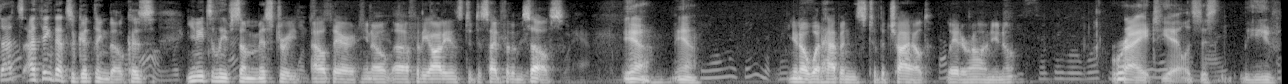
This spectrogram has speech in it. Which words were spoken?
That's I think that's a good thing though, because you need to leave some mystery out there, you know, uh, for the audience to decide for themselves. Yeah, yeah. You know what happens to the child later on, you know. Right. Yeah. Let's just leave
